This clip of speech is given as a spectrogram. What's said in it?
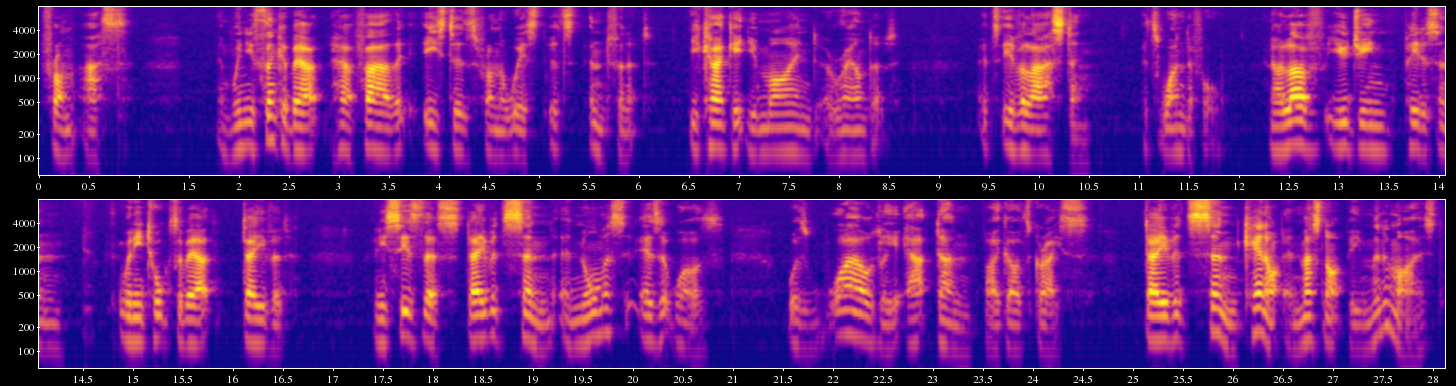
from us. And when you think about how far the east is from the west, it's infinite. You can't get your mind around it. It's everlasting. It's wonderful. And I love Eugene Peterson when he talks about David. And he says this David's sin, enormous as it was, was wildly outdone by God's grace. David's sin cannot and must not be minimized,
